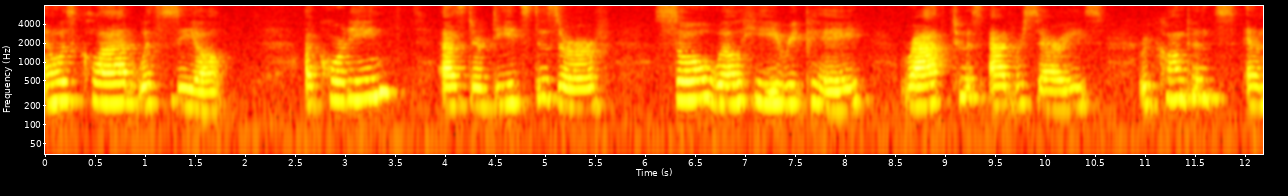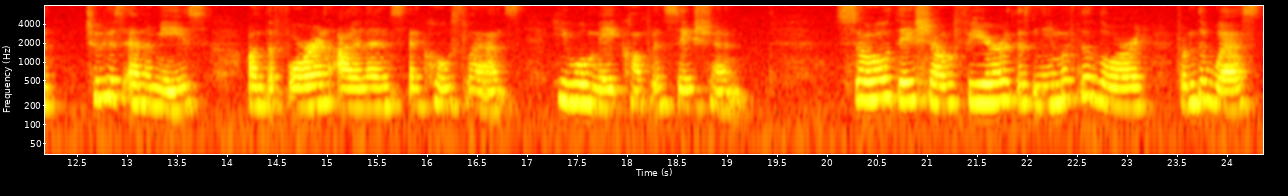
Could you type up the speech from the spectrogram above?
and was clad with zeal. According as their deeds deserve, so will he repay wrath to his adversaries, recompense and to his enemies on the foreign islands and coastlands. He will make compensation. So they shall fear the name of the Lord from the west,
